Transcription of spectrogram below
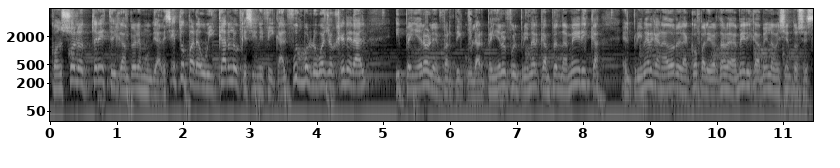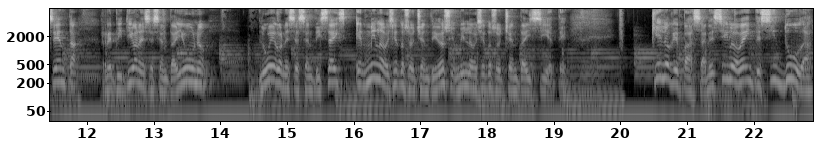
con solo tres tricampeones mundiales. Esto para ubicar lo que significa el fútbol uruguayo en general y Peñarol en particular. Peñarol fue el primer campeón de América, el primer ganador de la Copa Libertadores de América en 1960, repitió en el 61, luego en el 66, en 1982 y en 1987. ¿Qué es lo que pasa? En el siglo XX, sin duda,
